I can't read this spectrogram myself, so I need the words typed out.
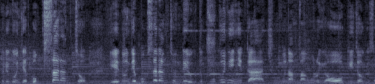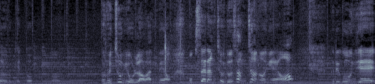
그리고 이제 목사랑초 얘도 이제 목사랑초인데 여기도 구근이니까 중구난방으로 여기저기서 이렇게 또 어, 촉이 올라왔네요. 목사랑초도 3,000원이에요. 그리고 이제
